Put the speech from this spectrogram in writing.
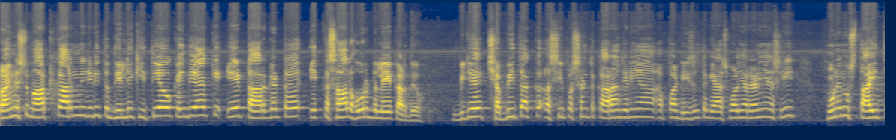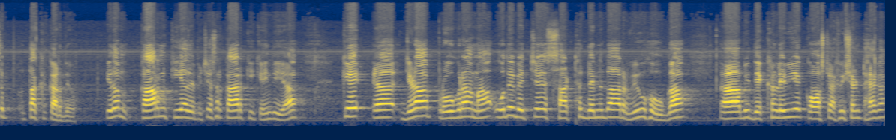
ਪ੍ਰਾਈਮ ਮਿਨਿਸਟਰ ਮਾਰਕ ਕਾਰਨ ਨੇ ਜਿਹੜੀ ਤਬਦੀਲੀ ਕੀਤੀ ਆ, ਉਹ ਕਹਿੰਦੇ ਆ ਕਿ ਇਹ ਟਾਰਗੇਟ 1 ਸਾਲ ਹੋਰ ਡਿਲੇ ਕਰ ਦਿਓ। ਵੀ ਜੇ 26 ਤੱਕ 80% ਕਾਰਾਂ ਜਿਹੜੀਆਂ ਆਪਾਂ ਡੀਜ਼ਲ ਤੇ ਗੈਸ ਵਾਲੀਆਂ ਰਹਿਣੀਆਂ ਸੀ, ਹੁਣ ਇਹਨੂੰ 27 ਤ- ਤੱਕ ਕਰ ਦਿਓ। ਇਹਦਾ ਕਾਰਨ ਕੀ ਆ ਦੇ ਪਿੱਛੇ? ਸਰਕਾਰ ਕੀ ਕਹਿੰਦੀ ਆ ਕਿ ਜਿਹੜਾ ਪ੍ਰੋਗਰਾਮ ਆ, ਉਹਦੇ ਵਿੱਚ 60 ਦਿਨ ਦਾ ਰਿਵਿਊ ਹੋਊਗਾ। ਵੀ ਦੇਖਣ ਲਈ ਵੀ ਇਹ ਕਾਸਟ ਐਫੀਸ਼ੀਐਂਟ ਹੈਗਾ।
